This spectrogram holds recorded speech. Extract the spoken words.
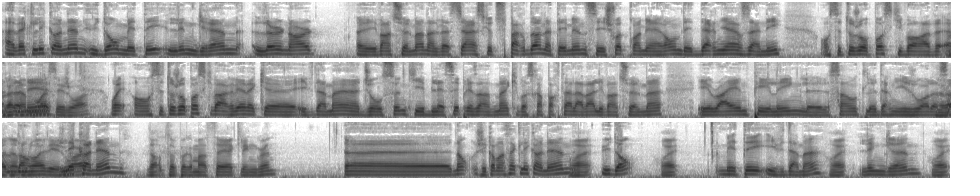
avec Lekonen, Udon, Mété, Lindgren, Leonard éventuellement dans le vestiaire. Est-ce que tu pardonnes à Temin ses choix de première ronde des dernières années? On sait toujours pas ce qui va advenir. ces joueurs. Ouais, on sait toujours pas ce qui va arriver avec euh, évidemment Jolson qui est blessé présentement, qui va se rapporter à Laval éventuellement, et Ryan Peeling, le, le centre, le dernier joueur de centre. Donc les joueurs. Lekonen? Donc, tu n'as pas commencé avec Lindgren? Euh, non, j'ai commencé avec Lekonen, Ouais. Udon, Ouais. Mété évidemment, Ouais. Lindgren, Ouais.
